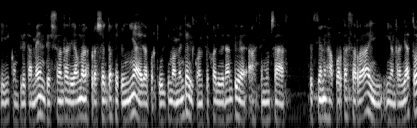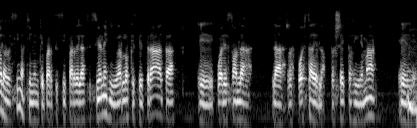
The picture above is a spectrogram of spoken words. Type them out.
Sí, completamente. Yo en realidad uno de los proyectos que tenía era porque últimamente el Consejo Liberante hace muchas sesiones a puerta cerrada y, en realidad todos los vecinos tienen que participar de las sesiones y ver lo que se trata, eh, cuáles son las, las respuestas de los proyectos y demás. Eh,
